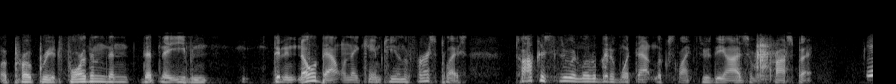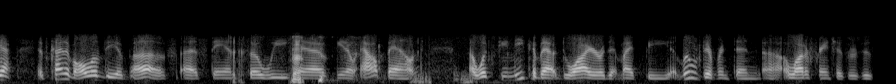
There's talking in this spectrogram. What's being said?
appropriate for them than that they even didn't know about when they came to you in the first place. Talk us through a little bit of what that looks like through the eyes of a prospect. Yeah, it's kind of all of the above, uh, Stan. So we have, you know, outbound uh, what's unique about Dwyer that might be a little different than uh, a lot of franchisors is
